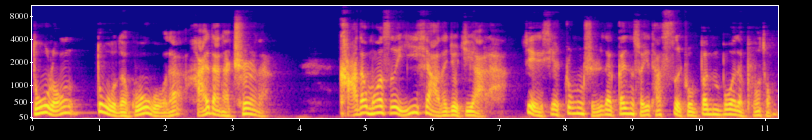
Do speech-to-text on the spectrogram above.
毒龙肚子鼓鼓的，还在那吃呢。卡德摩斯一下子就急眼了。这些忠实的跟随他四处奔波的仆从，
